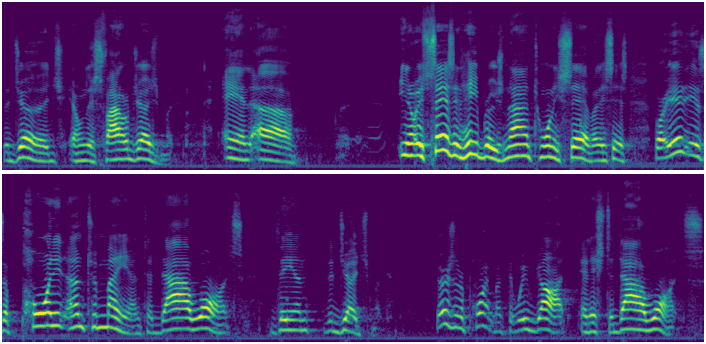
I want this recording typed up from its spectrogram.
the judge on this final judgment. And uh, you know, it says in Hebrews 9:27, it says, "For it is appointed unto man to die once, then the judgment." There's an appointment that we've got, and it's to die once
